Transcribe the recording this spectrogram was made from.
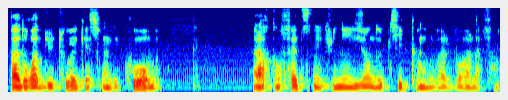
pas droites du tout et qu'elles sont des courbes, alors qu'en fait, ce n'est qu'une illusion d'optique comme on va le voir à la fin.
